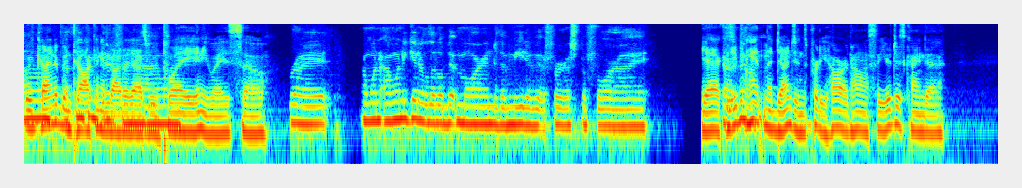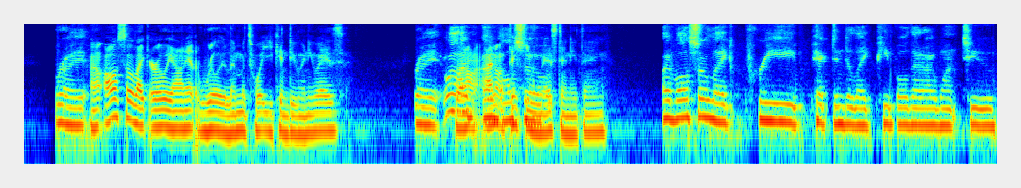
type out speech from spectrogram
We've kind of been talking about it as we play, anyways. So Right. I want. I want to get a little bit more into the meat of it first before I. yeah, because you've been hitting the dungeons pretty hard, huh? So you're just kind of Right. uh, also like early on, it really limits what you can do, anyways. Right. Well, So I don't, I've, I I've don't think you missed anything. I've also like pre-picked into like people that I want to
